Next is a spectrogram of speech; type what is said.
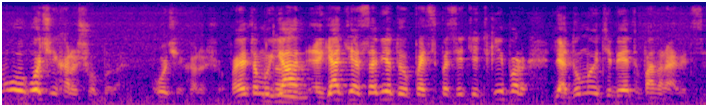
Ну, очень хорошо было. Очень хорошо. Поэтому да. я, я тебе советую посетить Кипр. Я думаю, тебе это понравится.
